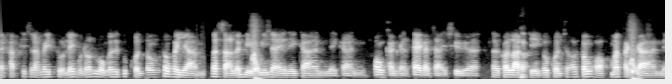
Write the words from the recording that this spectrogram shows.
นะครับที่จะทำให้ตัวเลขมันลดลงก็คือทุกคนต้องต้องพยายามรักษาระเบียบวินัยในการในการป้องกันการแพร่กระจายเชื้อ แล้วก็รัฐครับเองก็ควรจะต้องออกมาตรการใน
